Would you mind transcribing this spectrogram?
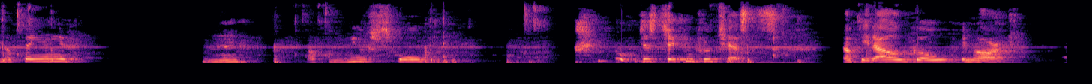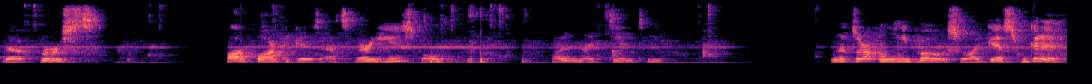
nothing. Mm, nothing useful. Just checking for chests. Okay, that'll go in our the first hot bar because that's very useful. Friday Night TNT. Well, that's our only bow, so I guess we're gonna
